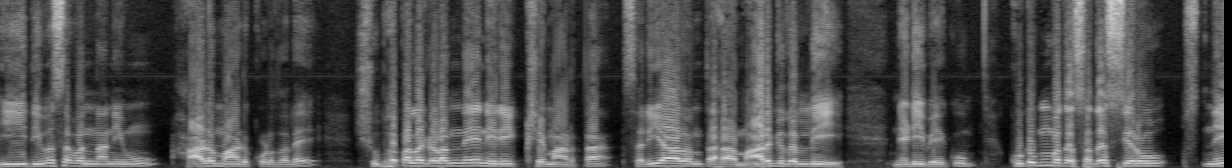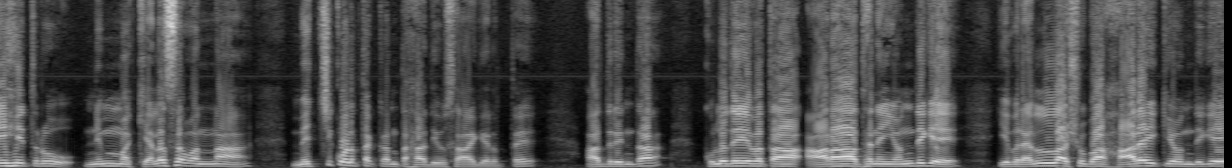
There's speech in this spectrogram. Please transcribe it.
ಈ ದಿವಸವನ್ನು ನೀವು ಹಾಳು ಮಾಡಿಕೊಳ್ಳದಲೇ ಶುಭ ಫಲಗಳನ್ನೇ ನಿರೀಕ್ಷೆ ಮಾಡ್ತಾ ಸರಿಯಾದಂತಹ ಮಾರ್ಗದಲ್ಲಿ ನಡಿಬೇಕು. ಕುಟುಂಬದ ಸದಸ್ಯರು, ಸ್ನೇಹಿತರು ನಿಮ್ಮ ಕೆಲಸವನ್ನು ಮೆಚ್ಚಿಕೊಳ್ತಕ್ಕಂತಹ ದಿವಸ ಆಗಿರುತ್ತೆ. ಆದ್ದರಿಂದ ಕುಲದೇವತಾ ಆರಾಧನೆಯೊಂದಿಗೆ, ಇವರೆಲ್ಲ ಶುಭ ಹಾರೈಕೆಯೊಂದಿಗೆ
